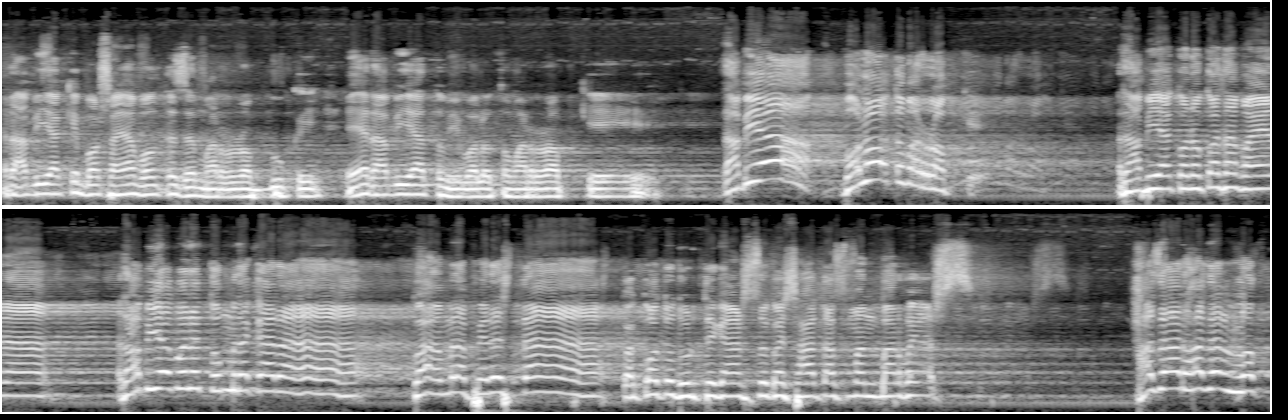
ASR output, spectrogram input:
রাবিয়াকে বসায়া বলতেছে, মার রব্বুকে এ রাবিয়া, তুমি বলো তোমার রবকে রাবিয়া, বলো তোমার রবকে রাবিয়া কোনো কথা কয় না। রাবিয়া বলে তোমরা কারা? আমরা ফেরেস্তা কয়, কত দূর থেকে আসছো? কয়, সাত আসমান পার হয়ে আসছে। হাজার হাজার লক্ষ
